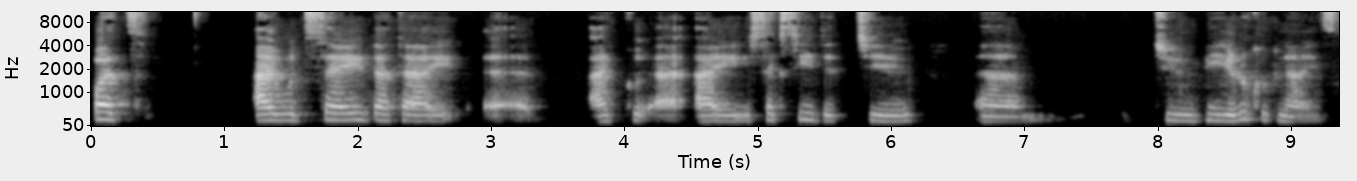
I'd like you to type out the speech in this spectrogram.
but I would say that I I could I succeeded to um, to be recognized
